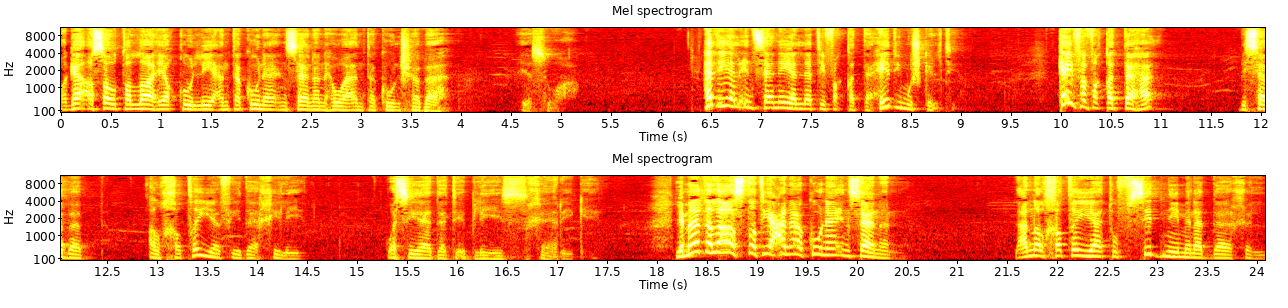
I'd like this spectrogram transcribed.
وجاء صوت الله يقول لي أن تكون إنسانا هو أن تكون شبه يسوع. هذه هي الإنسانية التي فقدتها. هذه مشكلتي. كيف فقدتها؟ بسبب الخطية في داخلي وسيادة إبليس خارجي. لماذا لا أستطيع أن أكون إنسانا؟ لأن الخطية تفسدني من الداخل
